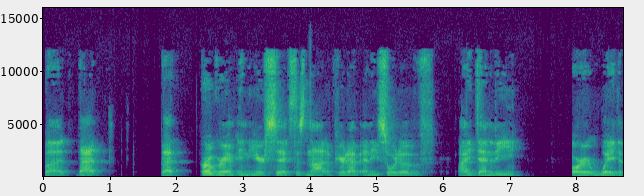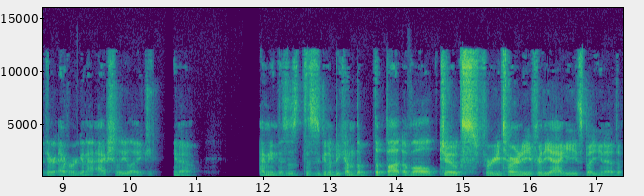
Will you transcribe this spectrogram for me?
but that that program in year six does not appear to have any sort of identity or way that they're ever gonna actually like, you know. I mean, this is this is gonna become the the butt of all jokes for eternity for the Aggies, but you know the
